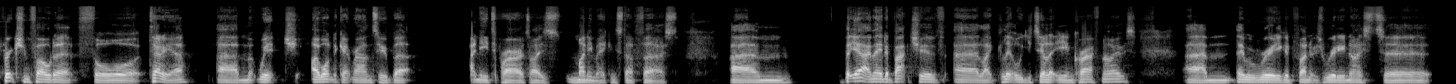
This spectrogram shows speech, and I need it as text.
friction folder for Terrier, um, which I want to get round to, but I need to prioritize money making stuff first. Um, but yeah, I made a batch of uh, like little utility and craft knives. Um, they were really good fun. It was really nice to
